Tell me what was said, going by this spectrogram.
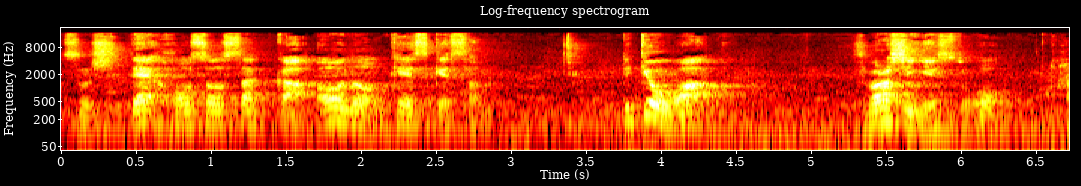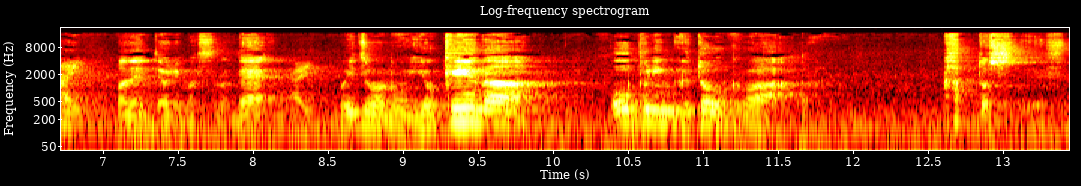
そして放送作家大野圭介さん。で今日は素晴らしいゲストをはい。招いておりますので、はい。いつもの余計なオープニングトークはカットしてです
